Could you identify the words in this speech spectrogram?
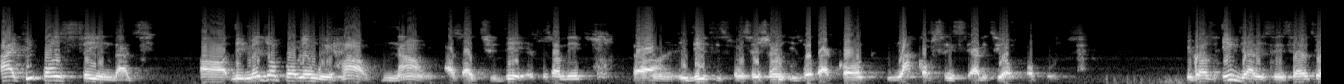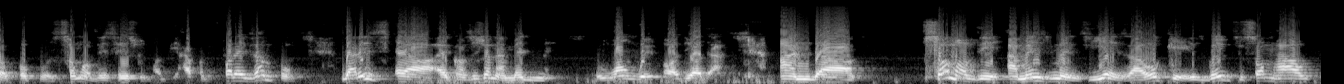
I keep on saying that uh, the major problem we have now, as of today, especially uh, in this dispensation, is what I call lack of sincerity of purpose. Because if there is sincerity of purpose, some of these things will not be happening. For example, there is uh, a constitution amendment, one way or the other, and uh, some of the amendments, yes, are okay. It's going to somehow,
